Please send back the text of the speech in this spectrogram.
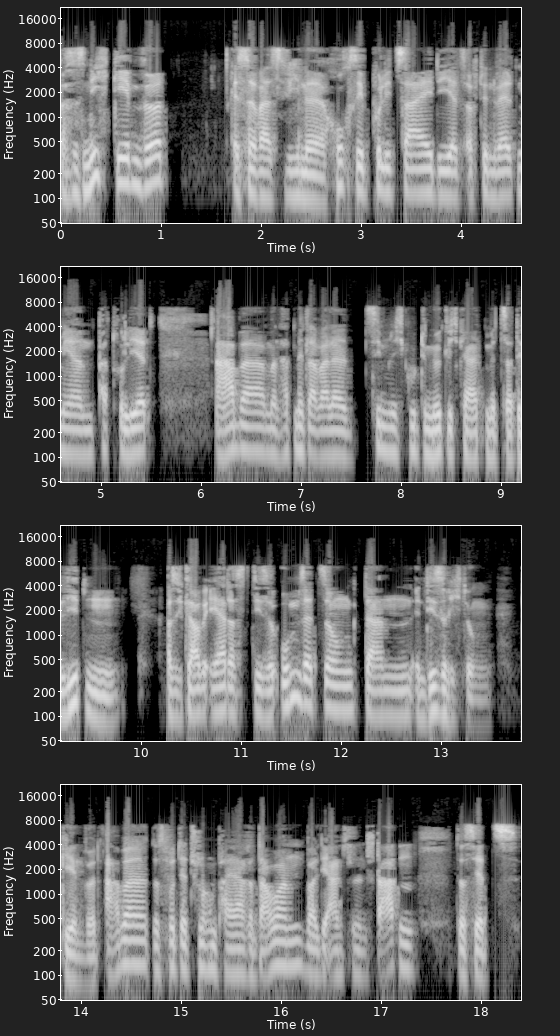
Was es nicht geben wird, ist sowas wie eine Hochseepolizei, die jetzt auf den Weltmeeren patrouilliert. Aber man hat mittlerweile ziemlich gute Möglichkeiten mit Satelliten. Also ich glaube eher, dass diese Umsetzung dann in diese Richtung gehen wird. Aber das wird jetzt schon noch ein paar Jahre dauern, weil die einzelnen Staaten das jetzt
